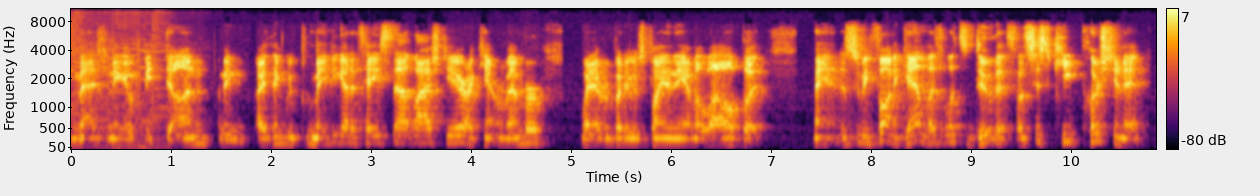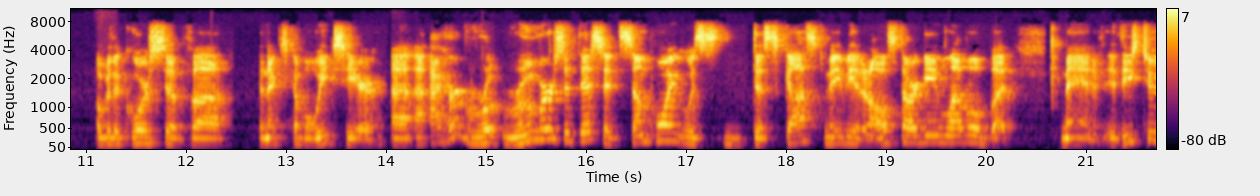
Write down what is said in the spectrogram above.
imagining it would be Dunn. I mean, I think we maybe got a taste of that last year. I can't remember when everybody was playing the MLL, but man, this would be fun. Again, let's let's do this. Let's just keep pushing it over the course of uh, the next couple weeks here. Uh, I heard r- rumors that this at some point was discussed, maybe at an All Star game level, but man, if, if, these two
